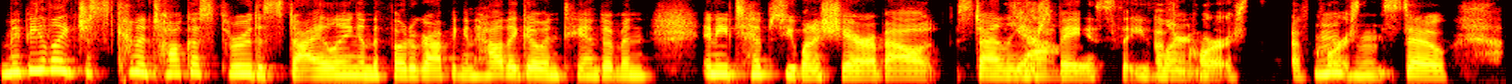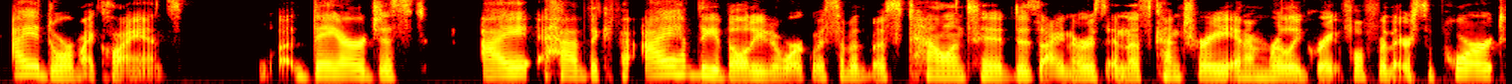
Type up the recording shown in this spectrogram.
maybe like just kind of talk us through the styling and the photographing and how they go in tandem and any tips you want to share about styling your space that you've Of learned. Of course. Of course. Mhm. So I adore my clients. They are just I have the I have the ability to work with some of the most talented designers in this country and I'm really grateful for their support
